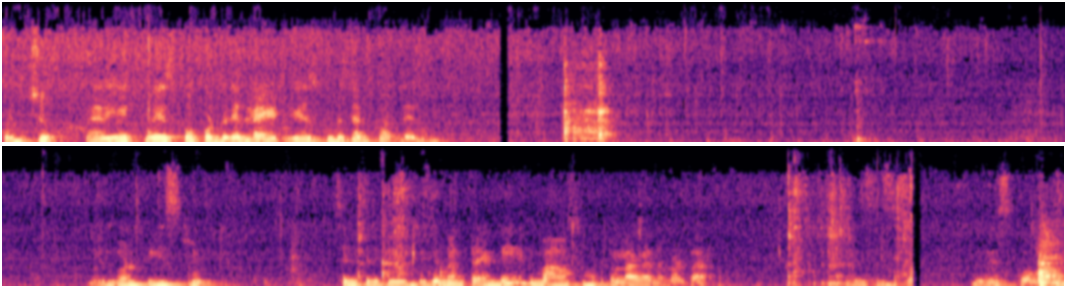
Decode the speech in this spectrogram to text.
కొంచెం మరీ ఎక్కువ వేసుకోకూడదు కానీ లైట్గా వేసుకుంటే సరిపోద్దండి ఇదిగోండి పీసులు. చిన్న చిన్న పీసులు కూడా ఉంటాయండి. ఇది మాంస ముక్కలాగా అనమాట వేసుకోవాలి.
